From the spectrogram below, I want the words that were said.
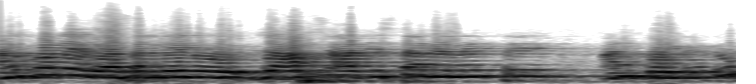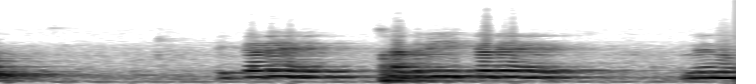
అనుకోలేదు అసలు నేను జాబ్ సాధిస్తానని అయితే అనుకోలేదు. ఇక్కడే చదివి ఇక్కడే నేను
